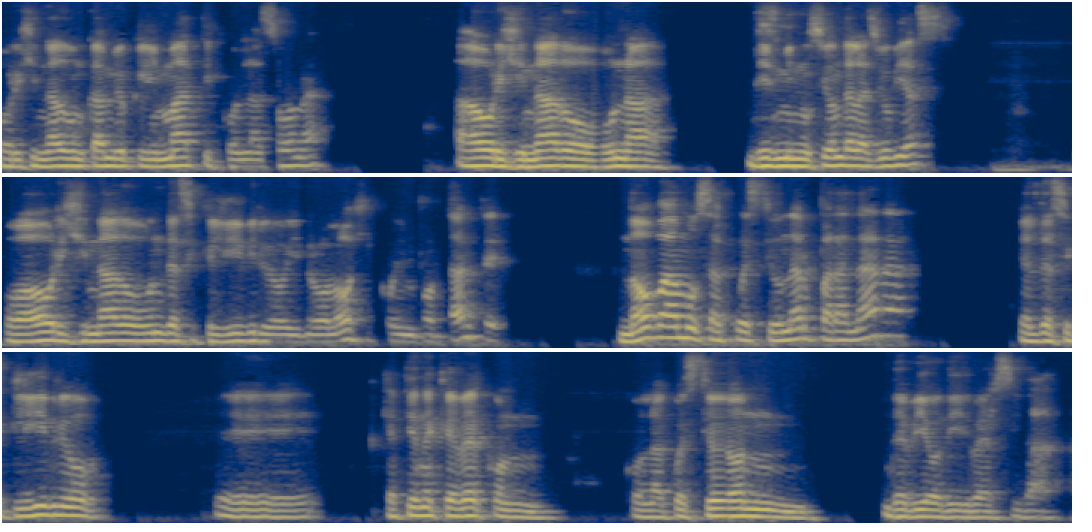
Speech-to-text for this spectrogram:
originado un cambio climático en la zona, ha originado una disminución de las lluvias o ha originado un desequilibrio hidrológico importante no vamos a cuestionar para nada el desequilibrio eh, que tiene que ver con, la cuestión de biodiversidad.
